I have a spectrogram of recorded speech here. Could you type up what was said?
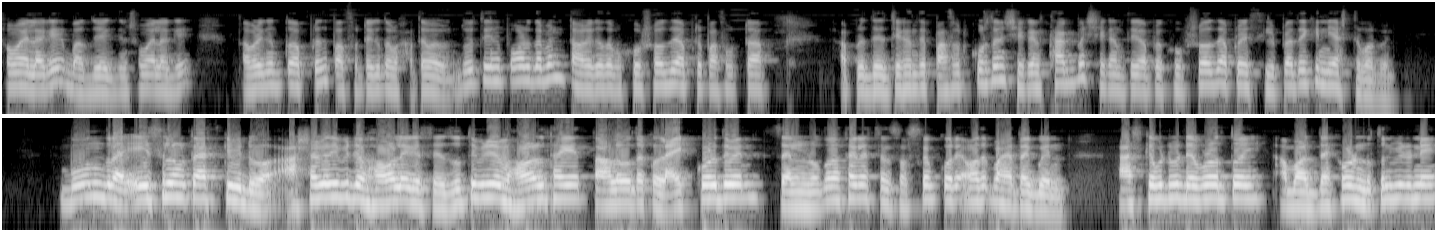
সময় লাগে বা দু একদিন সময় লাগে। তারপরে কিন্তু আপনার পাসপোর্টটা কিন্তু হাতে পাবেন। দুই তিন পর যাবেন, তাহলে কিন্তু খুব সহজে আপনার পাসপোর্টটা আপনাদের যেখান থেকে পাসওয়ার্ড করছেন, সেখানে থাকবে। সেখান থেকে আপনি খুব সহজে আপনার স্লিপটা দেখে নিয়ে আসতে পারবেন। বন্ধুরা, এই ছিল আমাদের আজকে ভিডিও আশা করি ভিডিও ভালো লেগেছে। যদি ভিডিও ভালো থাকে, তাহলে আমাদের লাইক করে দেবেন। চ্যানেল নতুন থাকলে চ্যানেল সাবস্ক্রাইব করে আমাদের পাশে থাকবেন। আজকে ভিডিও পর্যন্তই। আবার দেখা নতুন ভিডিও নিয়ে।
